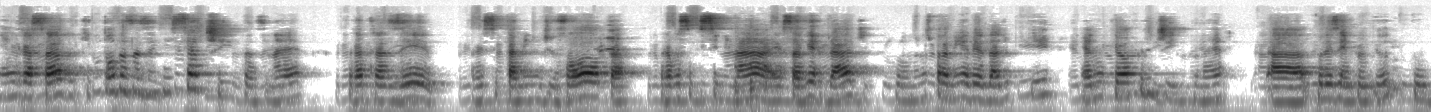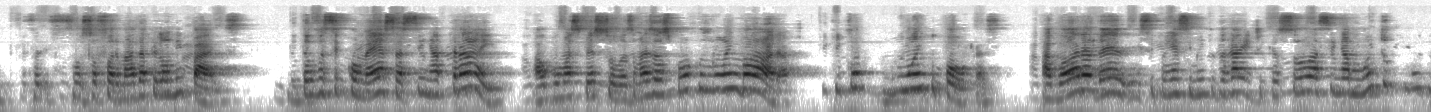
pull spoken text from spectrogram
É engraçado que todas as iniciativas, né, para trazer para esse caminho de volta, para você disseminar essa verdade, pelo menos para mim é verdade, porque é no que eu acredito, né? Ah, por exemplo, eu, eu sou formada pela Unipaz. Então você começa assim, atrai algumas pessoas, mas aos poucos vão embora. Ficam muito poucas. Agora, né, esse conhecimento do Raid, que eu sou assim há muito tempo,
